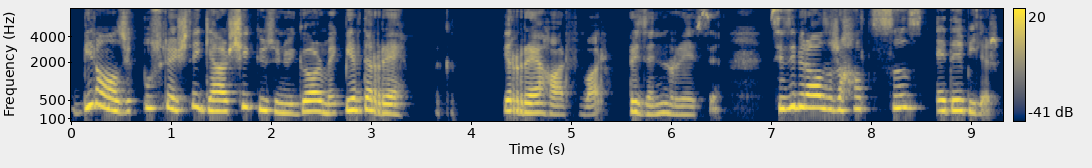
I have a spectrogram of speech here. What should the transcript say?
birazcık bu süreçte gerçek yüzünü görmek bir de R. Bakın bir R harfi var. Rize'nin R'si. Sizi biraz rahatsız edebilir.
